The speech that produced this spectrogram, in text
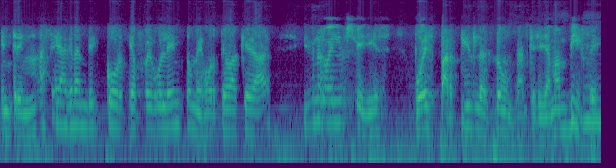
entre más sea grande el corte a fuego lento, mejor te va a quedar. Y una vez lo selles, puedes partir las lonjas, que se llaman bife,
